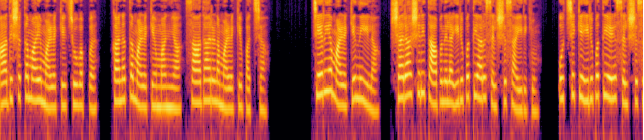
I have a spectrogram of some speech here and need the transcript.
അതിശക്തമായ മഴയ്ക്ക് ചുവപ്പ് കനത്ത മഴയ്ക്ക് മഞ്ഞ സാധാരണ മഴയ്ക്ക് പച്ച. ചെറിയ മഴയ്ക്ക് നീല. ശരാശരി താപനില ഇരുപത്തിയാറ് സെൽഷ്യസ് ആയിരിക്കും. ഉച്ചയ്ക്ക് ഇരുപത്തിയേഴ് സെൽഷ്യസ്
